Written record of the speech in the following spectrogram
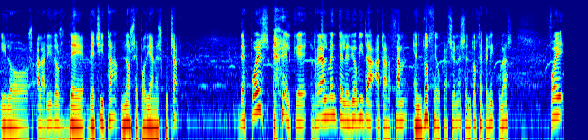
y los alaridos de, de Chita no se podían escuchar. Después, el que realmente le dio vida a Tarzán en 12 ocasiones, en 12 películas, fue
